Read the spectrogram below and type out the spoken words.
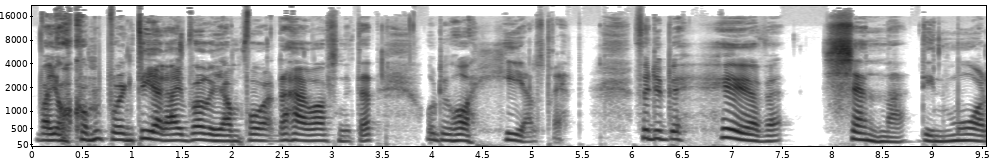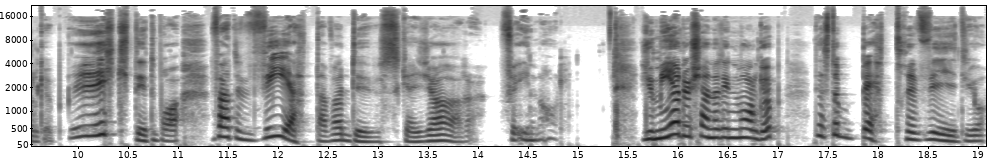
vad jag kommer poängtera i början på det här avsnittet. Och du har helt rätt. För du behöver känna din målgrupp riktigt bra för att veta vad du ska göra för innehåll. Ju mer du känner din målgrupp, desto bättre video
